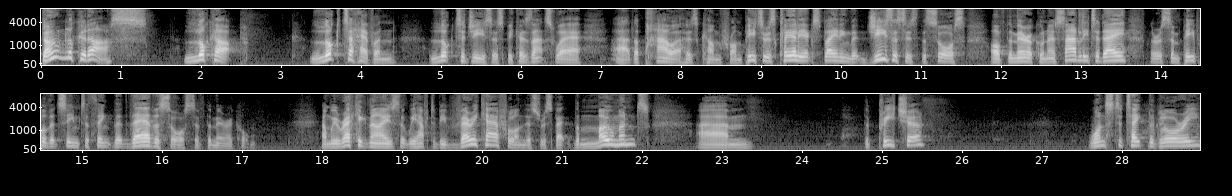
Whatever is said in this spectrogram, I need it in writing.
don't look at us, look up. Look to heaven, look to Jesus, because that's where uh, the power has come from. Peter is clearly explaining that Jesus is the source of the miracle. Now, sadly, today, there are some people that seem to think that they're the source of the miracle. And we recognize that we have to be very careful on this respect. The moment um, the preacher wants to take the glory,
